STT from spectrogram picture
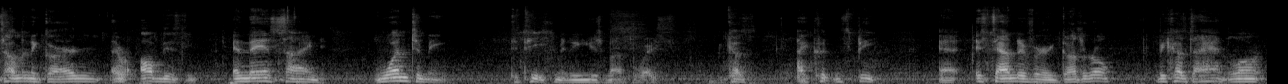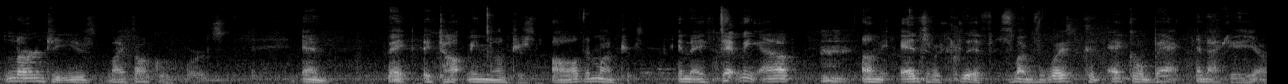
some in the garden. They were all busy. And they assigned one to me to teach me to use my voice because I couldn't speak. And it sounded very guttural because I hadn't learn, learned to use my vocal cords. And they, they taught me mantras, all the mantras. And they set me up on the edge of a cliff so my voice could echo back and I could hear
